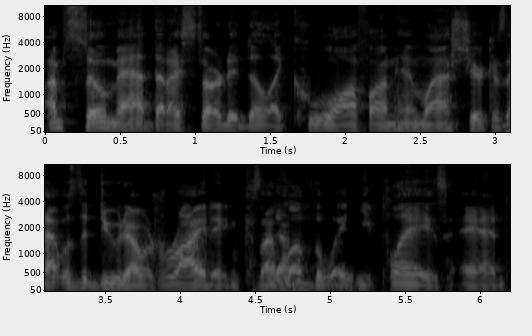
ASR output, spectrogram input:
I'm so mad that I started to like cool off on him last year because that was the dude I was riding because I yeah. love the way he plays and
